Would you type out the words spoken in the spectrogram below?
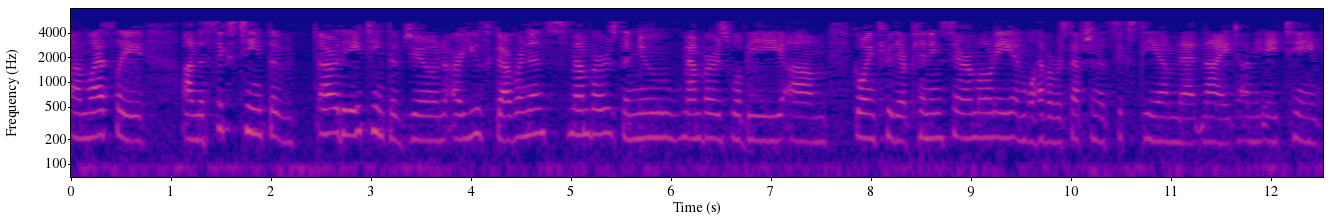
um, lastly, on the 16th of or the 18th of June, our youth governance members, the new members, will be um, going through their pinning ceremony, and we'll have a reception at 6 p.m. that night on the 18th.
